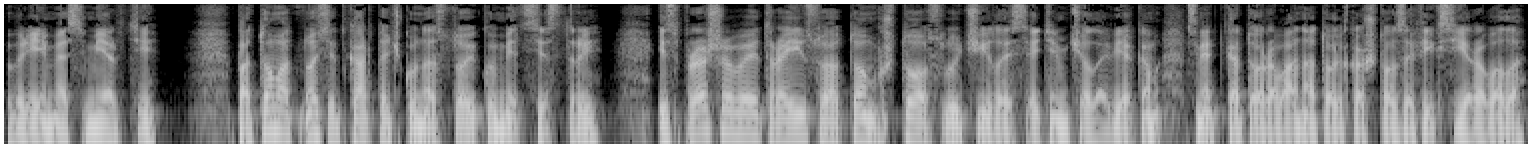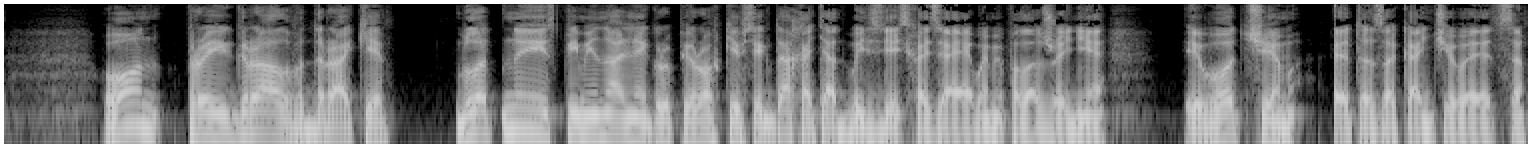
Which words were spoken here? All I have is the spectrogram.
время смерти, потом относит карточку на стойку медсестры и спрашивает Раису о том, что случилось с этим человеком, смерть которого она только что зафиксировала. Он проиграл в драке. Блатные из криминальной группировки всегда хотят быть здесь хозяевами положения. И вот чем это заканчивается.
